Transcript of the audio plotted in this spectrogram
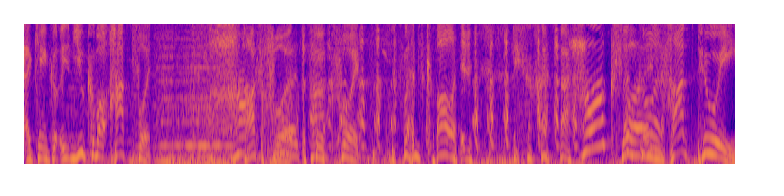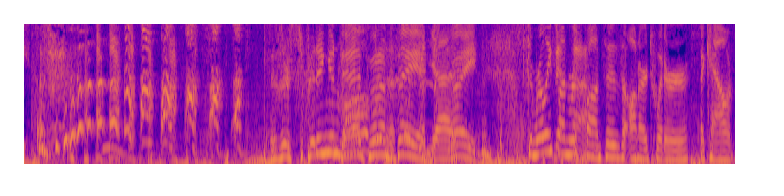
I, I can't go. You come out. Hawkfoot. Hawkfoot. Hawkfoot. Let's call it. Hawkfoot. Let's call it Hawk Tui. Is there spitting involved? That's what I'm saying. Yes. Right. Some really fun responses on our Twitter account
